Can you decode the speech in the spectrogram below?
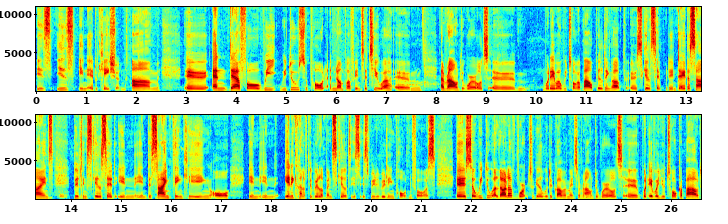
is, is in education. Um, Uh, and therefore, we, we do support a number of initiatives um, around the world. Um, whatever we talk about building up a skill set within data science, building skill set in, in design thinking or in, in any kind of development skills is, is really, really important for us. Uh, so we do a lot of work together with the governments around the world. Uh, whatever you talk about,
